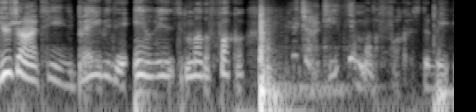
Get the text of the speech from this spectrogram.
You trying to teach babies and infants, motherfucker? You trying to teach them motherfuckers to be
